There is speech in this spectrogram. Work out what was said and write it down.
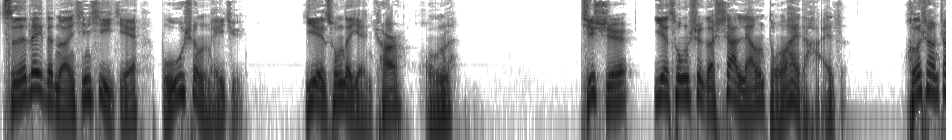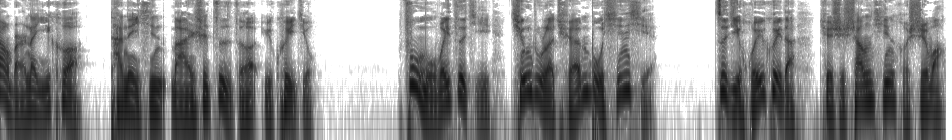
此类的暖心细节不胜枚举，叶聪的眼圈红了。其实叶聪是个善良懂爱的孩子，合上账本那一刻，他内心满是自责与愧疚。父母为自己倾注了全部心血，自己回馈的却是伤心和失望。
